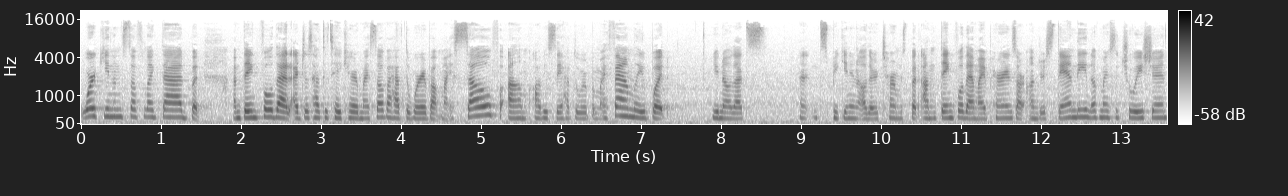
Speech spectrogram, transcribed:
working and stuff like that. But I'm thankful that I just have to take care of myself. I have to worry about myself. Um, obviously, I have to worry about my family, but you know that's Uh, speaking in other terms. But I'm thankful that my parents are understanding of my situation,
